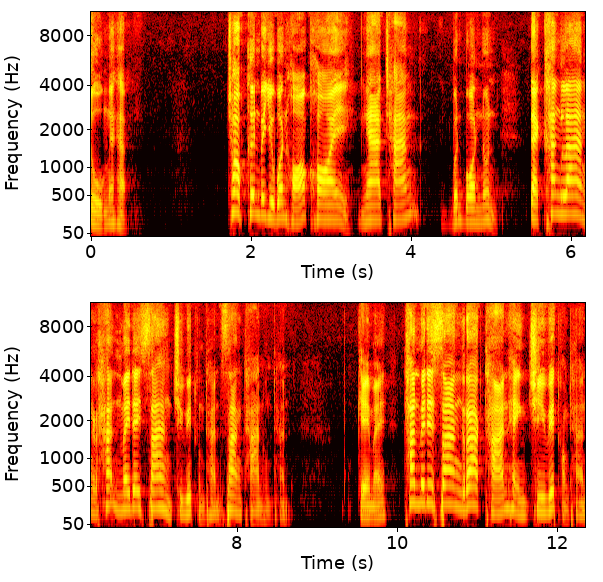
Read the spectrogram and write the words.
สูงนะครับ ชอบขึ้นไปอยู่บนหอคอย งาช้างบนบนนู่น แต่ข้างล่างท่านไม่ได้สร้างชีวิตของท่าน สร้างฐานของท่านโอเคไหมท่านไม่ได้สร้างรากฐานแห่งชีวิตของท่าน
